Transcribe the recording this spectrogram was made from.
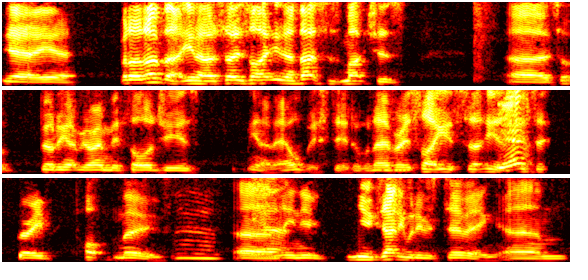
Yeah, yeah. But I love that, you know. So it's like, you know, that's as much as uh, sort of building up your own mythology as you know Elvis did or whatever. It's like it's a, it's, Yeah. it's a very pop move. Mm. Uh, Yeah. He knew knew exactly what he was doing. Um,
